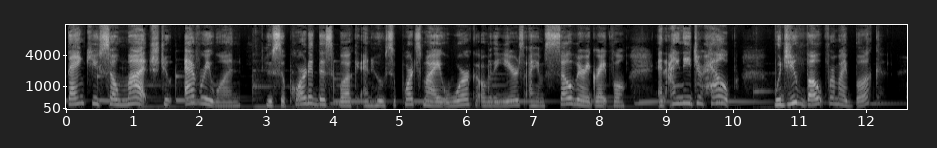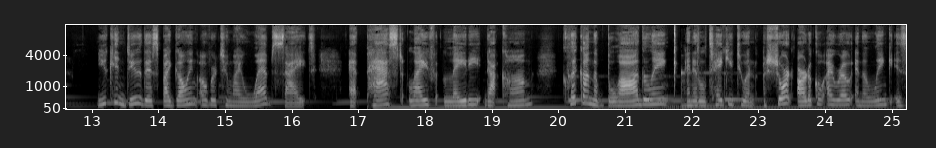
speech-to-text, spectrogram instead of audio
Thank you so much to everyone who supported this book and who supports my work over the years. I am so very grateful and I need your help. Would you vote for my book? You can do this by going over to my website at pastlifelady.com. Click on the blog link and it'll take you to an, a short article I wrote, and the link is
